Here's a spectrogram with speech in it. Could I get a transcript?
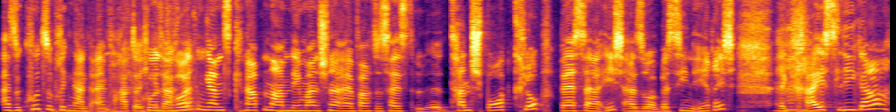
also kurz und prägnant einfach, habt ihr euch Cool, gedacht. wir wollten ne? ganz knapp Namen nehmen, man schnell einfach, das heißt äh, Tanzsportclub, besser ich, also Bessin Erich, äh, Kreisliga,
